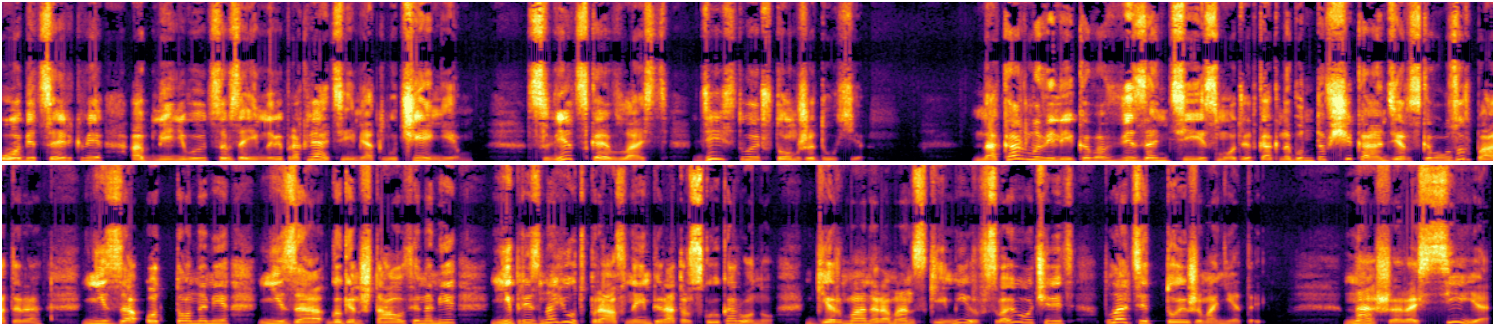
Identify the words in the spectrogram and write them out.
Обе церкви обмениваются взаимными проклятиями, отлучением. Светская власть действует в том же духе. На Карла Великого в Византии смотрят как на бунтовщика, дерзкого узурпатора. Ни за Оттонами, ни за Гогенштауфенами не признают прав на императорскую корону. Германо-романский мир, в свою очередь, платит той же монетой. Наша Россия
